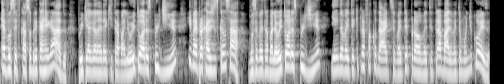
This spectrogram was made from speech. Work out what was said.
É você ficar sobrecarregado, porque a galera aqui trabalha 8 horas por dia e vai pra casa descansar. Você vai trabalhar 8 horas por dia e ainda vai ter que ir pra faculdade, você vai ter prova, vai ter trabalho, vai ter um monte de coisa.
